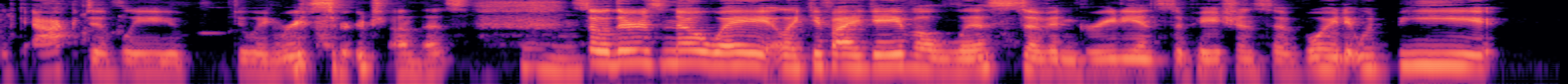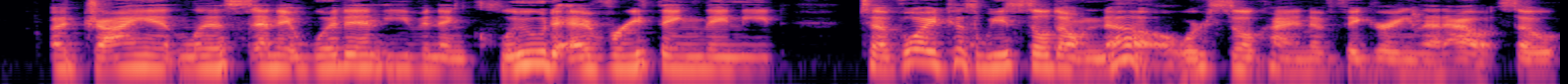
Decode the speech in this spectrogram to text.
like, actively doing research on this. Mm-hmm. so there's no way like if i gave a list of ingredients to patients to avoid it would be a giant list and it wouldn't even include everything they need to avoid because we still don't know. We're still kind of figuring that out. So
